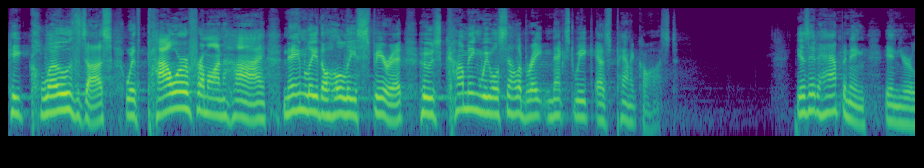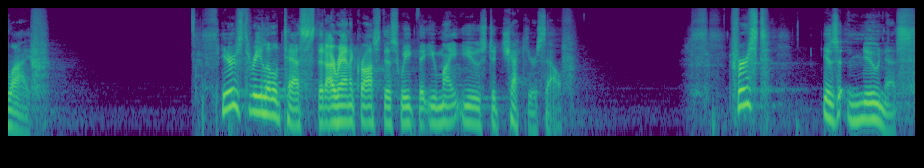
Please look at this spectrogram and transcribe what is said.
He clothes us with power from on high, namely the Holy Spirit, whose coming we will celebrate next week as Pentecost. Is it happening in your life? Here's three little tests that I ran across this week that you might use to check yourself. First is newness.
